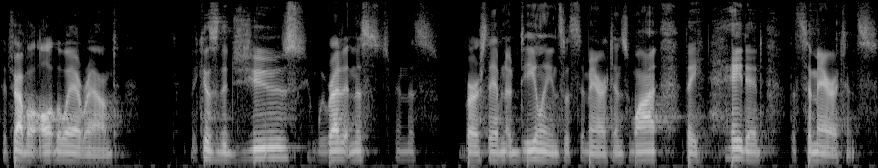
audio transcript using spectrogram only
to travel all the way around? Because the Jews, we read it in this, in this verse, they have no dealings with Samaritans. Why? They hated the Samaritans.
